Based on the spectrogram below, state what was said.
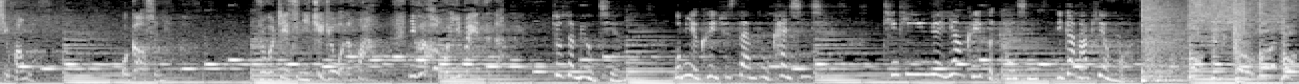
喜欢我。我告诉你，如果这次你拒绝我的话，你会后悔一辈子的。就算没有钱，我们也可以去散步、看星星、听听音乐，一样可以很开心。你干嘛骗我？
